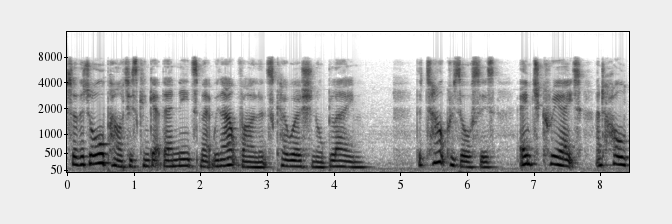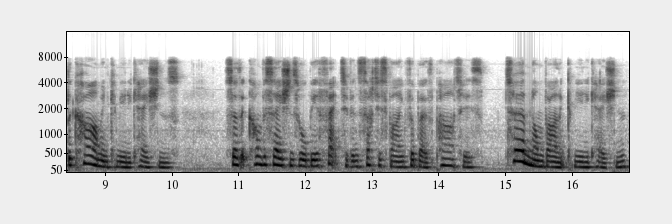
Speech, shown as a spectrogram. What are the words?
so that all parties can get their needs met without violence, coercion, or blame. The TALC resources aim to create and hold the calm in communications, so that conversations will be effective and satisfying for both parties. Term nonviolent communication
